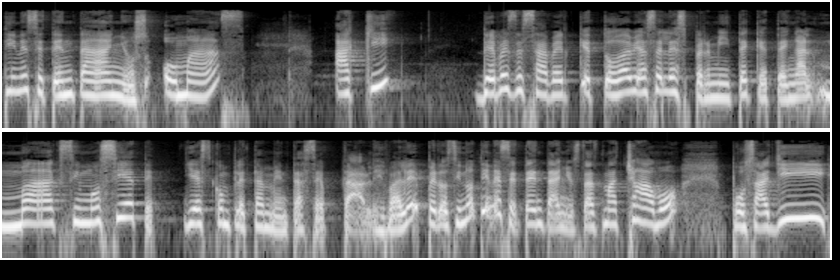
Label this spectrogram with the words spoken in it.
tiene 70 años o más, aquí debes de saber que todavía se les permite que tengan máximo 7 y es completamente aceptable, ¿vale? Pero si no tienes 70 años, estás más chavo, pues allí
